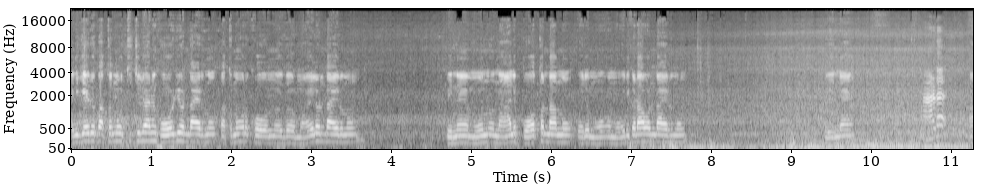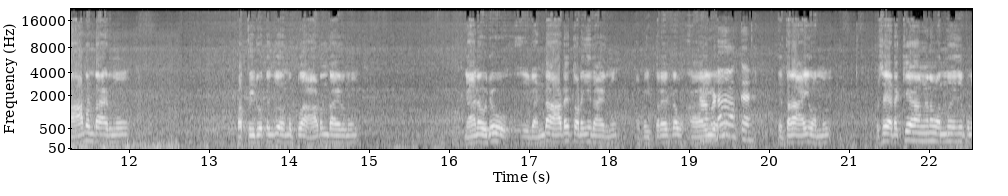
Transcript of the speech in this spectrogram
എനിക്കൊരു പത്തുനൂറ്റി ചില്ലാനും കോഴി ഉണ്ടായിരുന്നു പത്തുനൂറ് കോ ഇത് മുയലുണ്ടായിരുന്നു. പിന്നെ മൂന്ന് നാല് പോത്തുണ്ടായിരുന്നു. ഒരു മൂ- മൂരിക്കടാവ് ഉണ്ടായിരുന്നു പിന്നെ ആടെ. ആടുണ്ടായിരുന്നു. പത്ത് ഇരുപത്തഞ്ച് മുപ്പത് ആടുണ്ടായിരുന്നു. ഞാൻ ഒരു രണ്ട് ആടെ തുടങ്ങിയതായിരുന്നു. അപ്പോൾ ഇത്രയൊക്കെ ആയി എത്ര ആയി വന്നു. പക്ഷേ ഇടയ്ക്ക് അങ്ങനെ വന്നു കഴിഞ്ഞപ്പോൾ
